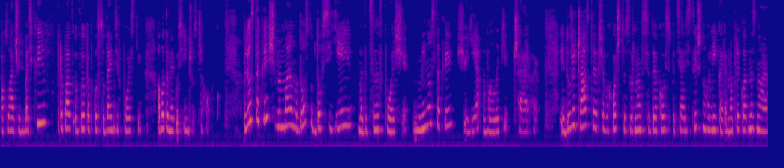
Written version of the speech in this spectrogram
оплачують батьки в випадку студентів польських, або там якусь іншу страховку. Плюс такий, що ми маємо доступ до всієї медицини в Польщі. Мінус такий, що є великі черги. І дуже часто, якщо ви хочете звернутися до якогось спеціалістичного лікаря, наприклад, не знаю,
